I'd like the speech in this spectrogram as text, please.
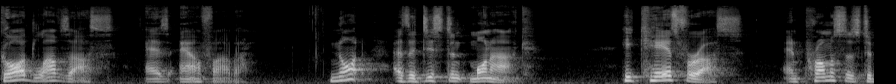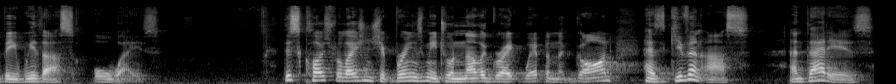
God loves us as our Father, not as a distant monarch. He cares for us and promises to be with us always. This close relationship brings me to another great weapon that God has given us, and that is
